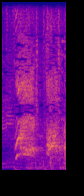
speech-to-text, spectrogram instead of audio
Riot!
